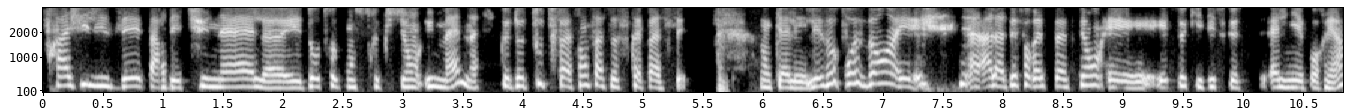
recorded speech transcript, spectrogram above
fragilisée par des tunnels et d'autres constructions humaines, que de toute façon, ça se serait passé. Donc, les, les opposants et, à la déforestation et, et ceux qui disent qu'elle n'y est pour rien.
